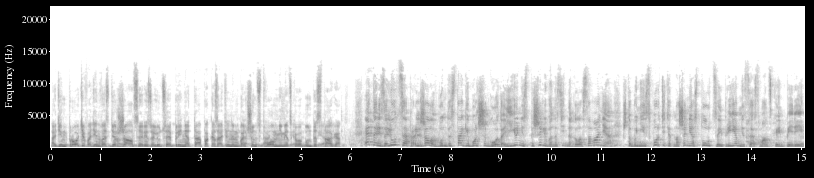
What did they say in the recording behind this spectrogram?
Один против, один воздержался. Резолюция принята показательным большинством немецкого Бундестага. Эта резолюция пролежала в Бундестаге больше года. Ее не спешили выносить на голосование, чтобы не испортить отношения с Турцией, преемницей Османской империи.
